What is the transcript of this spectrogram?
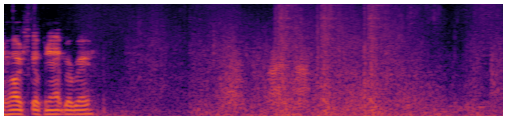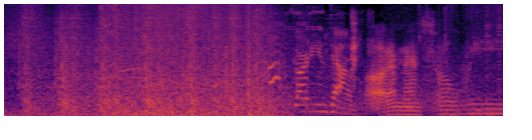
They're hard scoping out, Burberry. Alright. Guardian down. Oh, that man's so weak.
